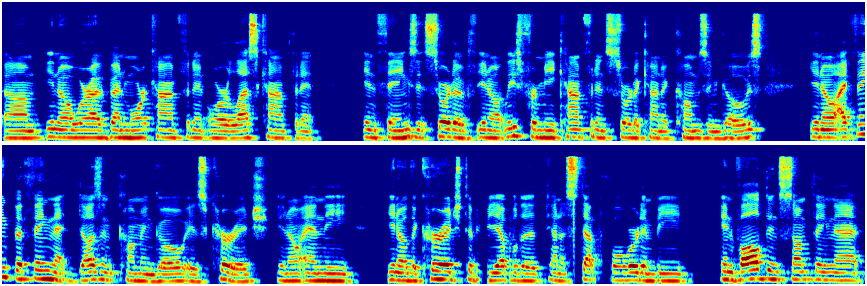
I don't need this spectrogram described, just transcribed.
um, you know, where I've been more confident or less confident in things. It's sort of, you know, at least for me, confidence sort of kind of comes and goes. You know, I think the thing that doesn't come and go is courage, you know, and the, you know, the courage to be able to kind of step forward and be involved in something that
